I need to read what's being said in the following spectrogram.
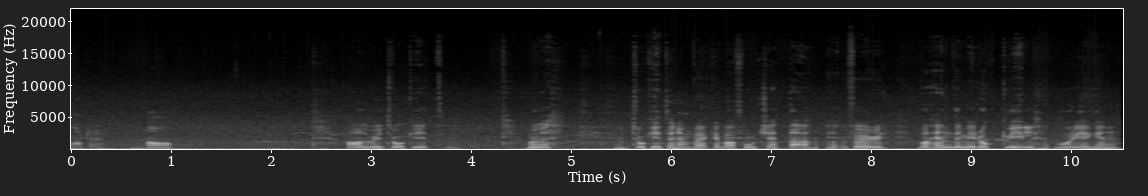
smartare. Mm. ja. Ja, det var ju tråkigt. Men tråkigheten verkar bara fortsätta. För vad händer med Rockville, vår egen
